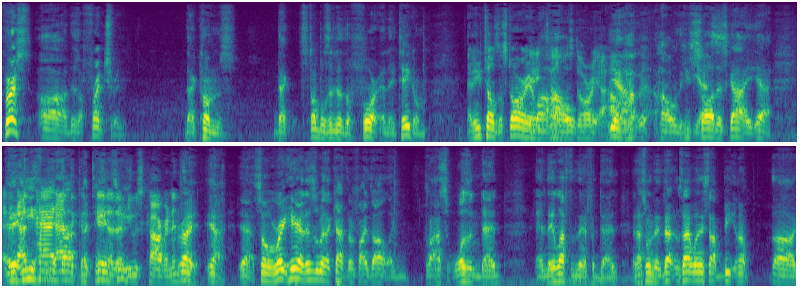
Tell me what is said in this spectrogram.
first uh, there's a Frenchman that comes that stumbles into the fort and they take him, and he tells a story Yeah, he about tells how the story of how yeah he- how, how he saw this guy yeah And he had, and he had the, the container that he was carving into. Right. Yeah. Yeah. So right here, this is where the captain finds out like Glass wasn't dead, and they left him there for dead. And that's when they that was that when they stopped beating up. Uh,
